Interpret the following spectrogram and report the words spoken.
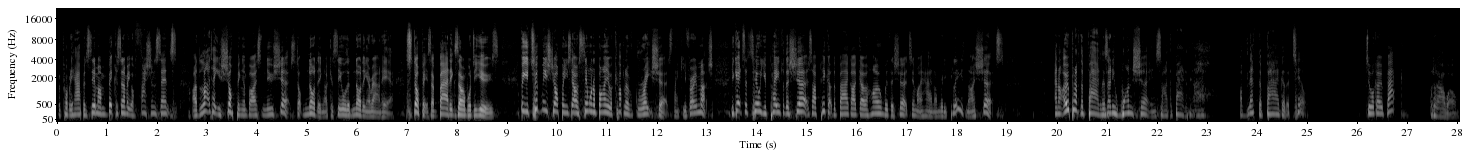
would probably happen, Sim, I'm a bit concerned about your fashion sense. I'd like to take you shopping and buy some new shirts. Stop nodding. I can see all the nodding around here. Stop it. It's a bad example to use. But you took me shopping. You said, oh, I still want to buy you a couple of great shirts. Thank you very much. You get to till, you pay for the shirts. I pick up the bag. I go home with the shirts in my hand. I'm really pleased. Nice shirts. And I open up the bag, and there's only one shirt inside the bag. I think, oh, I've left the bag at the till. Do I go back? Or do I, oh, well?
